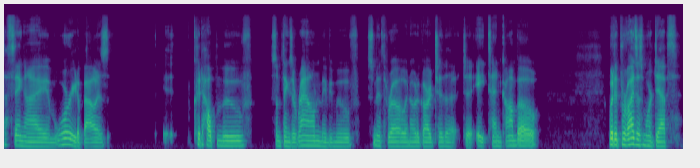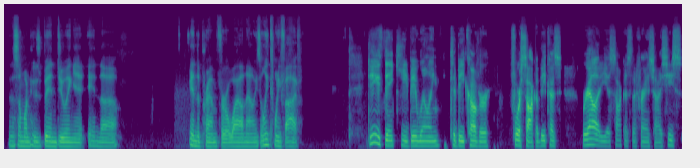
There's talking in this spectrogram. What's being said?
the thing I am worried about is it could help move some things around, maybe move Smith Rowe and Odegaard to the to 8-10 combo. But it provides us more depth than someone who's been doing it in the in the Prem for a while now. He's only 25. Do you think he'd be willing to be cover for Saka? Because reality is Saka's the franchise. He's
